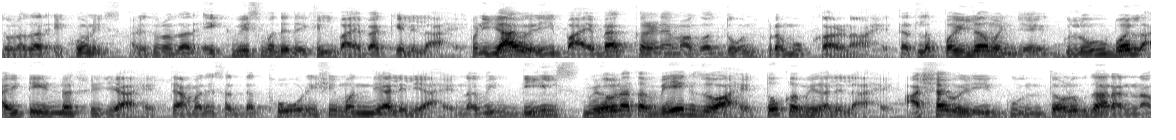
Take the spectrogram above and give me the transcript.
दोन हजार एकोणीस आणि दोन हजार एकवीसमध्ये देखील बायबॅक केलेला आहे. पण यावेळी बायबॅक करण्यामागं दोन प्रमुख कारणं आहेत. त्यातलं पहिलं म्हणजे ग्लोबल आय टी इंडस्ट्री जी आहे त्यामध्ये सध्या थोडीशी मंदी आलेली आहे. नवीन डील्स मिळवण्याचा वेग जो आहे तो कमी झालेला आहे. अशा वेळी गुंतवणूकदारांना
